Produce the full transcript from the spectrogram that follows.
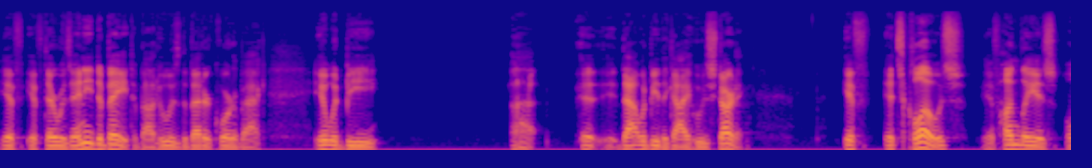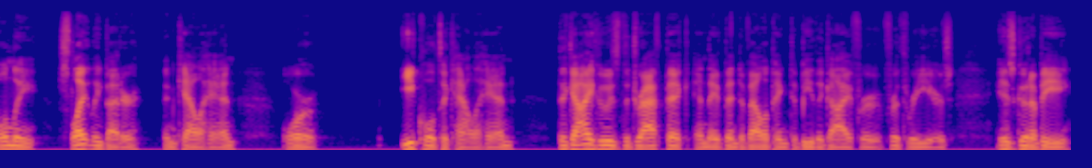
If if there was any debate about who is the better quarterback, it would be uh, it, that would be the guy who is starting. If it's close, if Hundley is only slightly better than Callahan or equal to Callahan, the guy who's the draft pick and they've been developing to be the guy for, for three years is going to be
